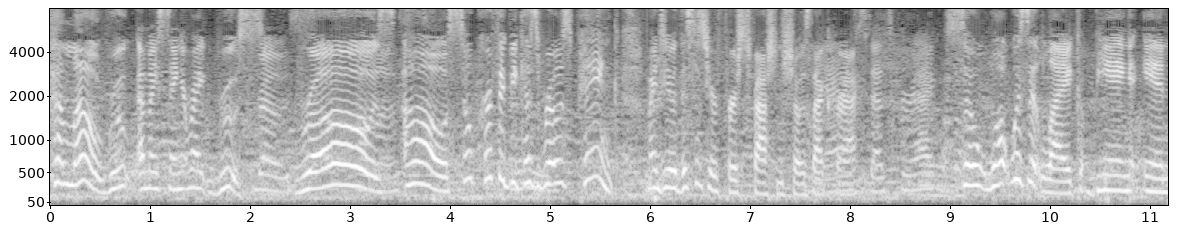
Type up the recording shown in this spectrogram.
Hello, Ru- am I saying it right? Roos. Rose. Rose. Uh-huh. Oh, so perfect because rose pink. My dear, this is your first fashion show, is that Yes, correct? That's correct. So, what was it like being in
